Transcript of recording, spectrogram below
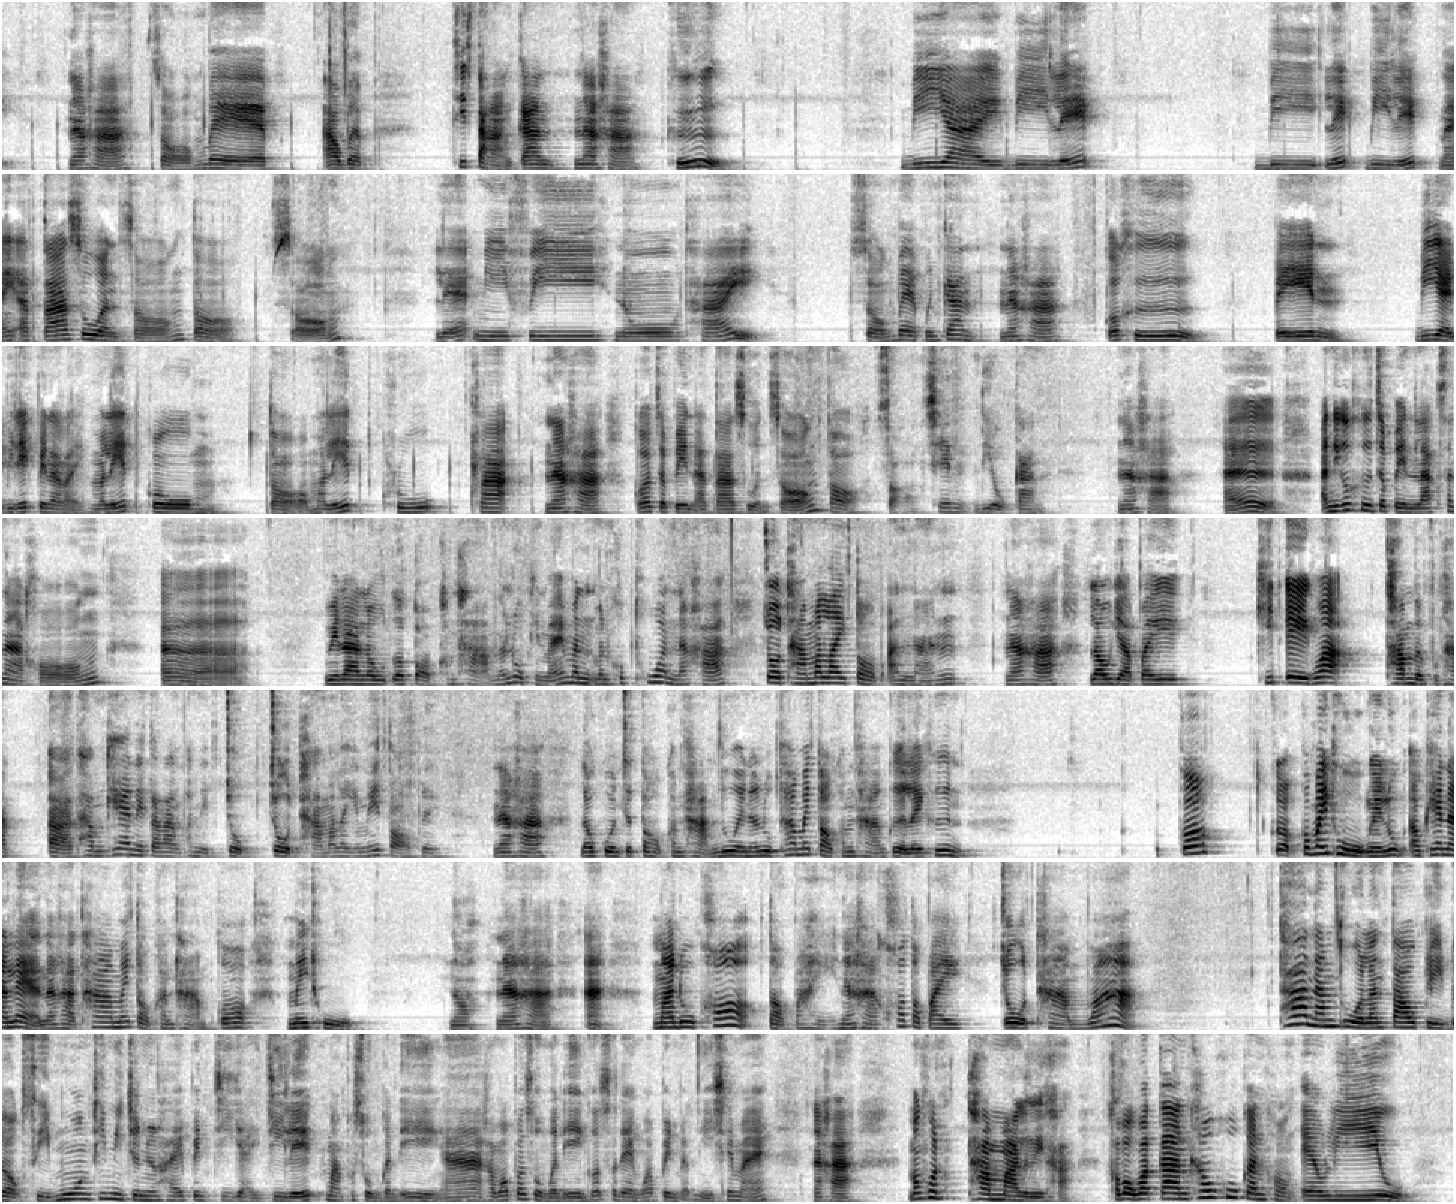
นะคะสองแบบเอาแบบที่ต่างกันนะคะ คือ b ใหญ่ b เล็ก b เล็ก b เล็กในอัตราส่วน 2 ต่อ 2 และมีฟีโนไทป์สองแบบเหมือนกันนะคะ ก็คือเป็น b ใหญ่ b เล็กเป็นอะไรเมล็ดกลม ต่อเมล็ดครุคละนะคะ ก็จะเป็นอัตราส่วน 2 ต่อ 2 เช่นเดียวกันนะคะเอออันนี้ก็คือจะเป็นลักษณะของเอ่อเวลาเราเราตอบคำถามนะลูกเห็นไหมมันมันครบถ้วนนะคะ โจทย์ถามอะไรตอบอันนั้นนะคะ เราอย่าไปคิดเองว่าทำแบบฝึกหัดอ่าทำแค่ในตารางผนึกจบ โจทย์ถามอะไรยังไม่ได้ตอบเลย นะคะ เราควรจะตอบคำถามด้วยนะลูกถ้าไม่ตอบคำถามเกิดอะไรขึ้น ก็ก็ก็ไม่ถูกไงลูกเอาแค่นั้นแหละนะคะ ถ้าไม่ตอบคำถามก็ไม่ถูกเนาะนะคะอะมาดูข้อต่อไปนะคะ ข้อต่อไปโจทย์ถามว่า ถ้านำถั่วลันเตากลีบดอกสีม่วงที่มีจีโนไทป์เป็น G ใหญ่ G เล็กมาผสมกันเองอ่าคำว่าผสมกันเองก็แสดงว่าเป็นแบบนี้ใช่ไหมนะคะ บางคนทำมาเลยค่ะ เขาบอกว่าการเข้าคู่กันของ L ลิว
